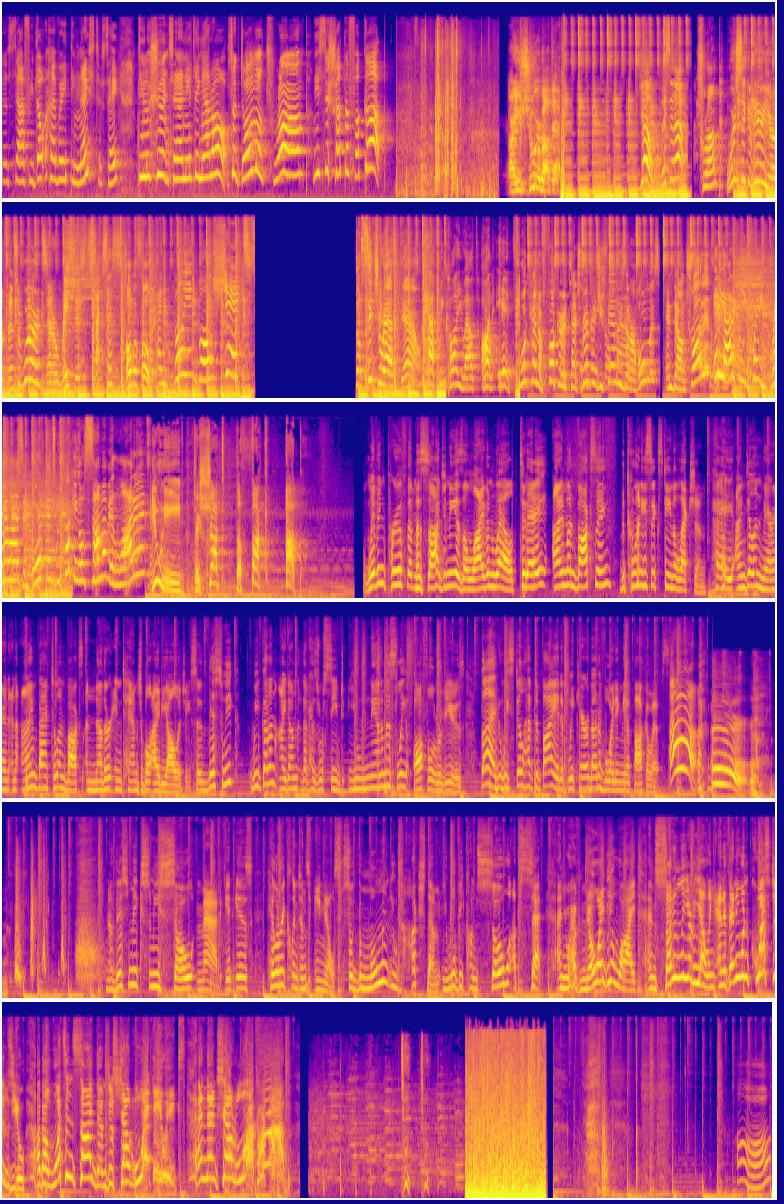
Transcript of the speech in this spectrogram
Because if you don't have anything nice to say, then you shouldn't say anything at all. So Donald Trump needs to shut the fuck up. Are you sure about that? Yo, listen up! Trump, We're sick of hearing your offensive words. that are racist, sexist, Homophobic. and bullying bullshit. So sit your ass down. Have we call you out on it? What kind of fucker attacks refugee families that are homeless and downtrodden? idiotically equating grandmas and orphans with fucking Osama bin Laden? You need to shut the fuck up. Living proof that misogyny is alive and well. Today, I'm unboxing the 2016 election. Hey, I'm Dylan Marron, and I'm back to unbox another intangible ideology. So this week, we've got an item that has received unanimously awful reviews, but we still have to buy it if we care about avoiding the apocalypse. Ah! Now this makes me so mad. It is Hillary Clinton's emails. So the moment you touch them, you will become so upset and you have no idea why, and suddenly you're yelling, and if anyone questions you about what's inside them, just shout WikiLeaks and then shout lock her up! Aww.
